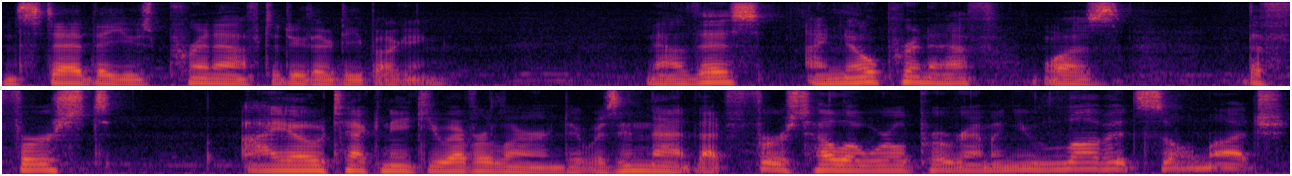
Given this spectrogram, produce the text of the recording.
Instead, they use printf to do their debugging. Now this, I know printf was the first I.O. technique you ever learned. It was in that, that first Hello World program and you love it so much.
